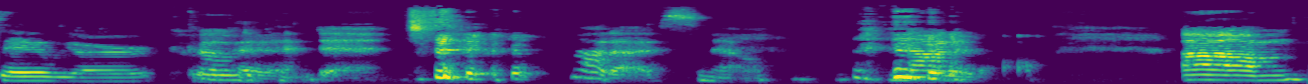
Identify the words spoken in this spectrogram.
say, we are codependent. Not us, no, not at all. Um,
